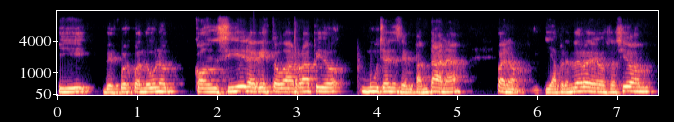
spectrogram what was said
y después cuando uno considera que esto va rápido, muchas veces se empantana. Bueno, y aprender de negociación,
